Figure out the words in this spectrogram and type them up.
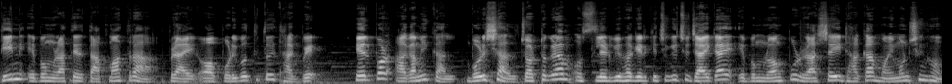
দিন এবং রাতের তাপমাত্রা প্রায় অপরিবর্তিতই থাকবে। এরপর আগামীকাল বরিশাল, চট্টগ্রাম ও সিলেট বিভাগের কিছু কিছু জায়গায় এবং রংপুর, রাজশাহী, ঢাকা, ময়মনসিংহ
